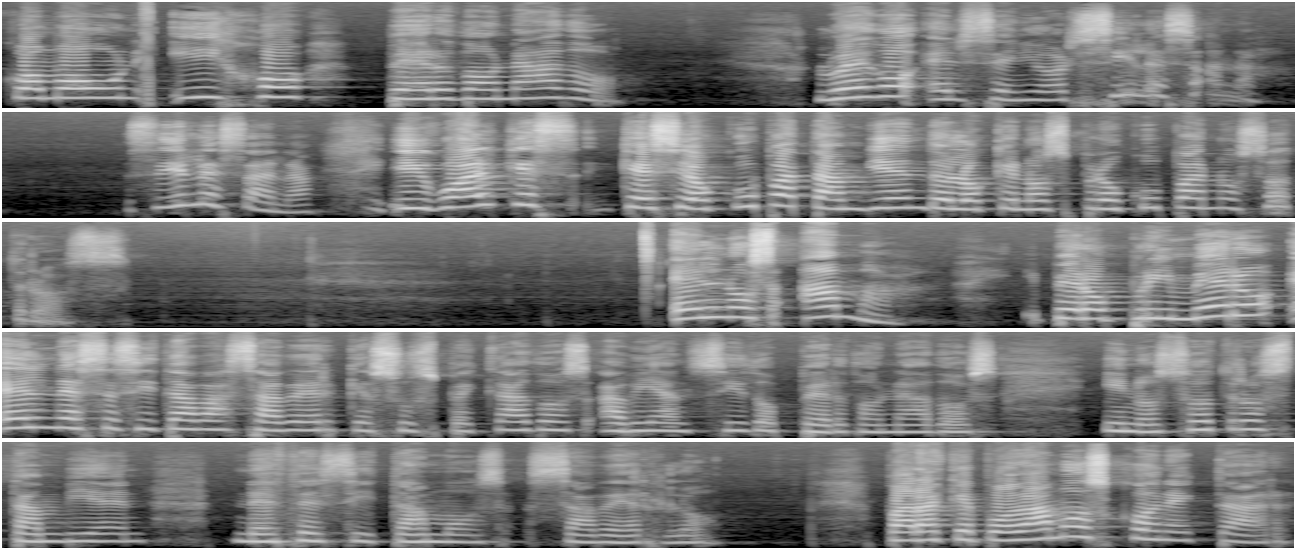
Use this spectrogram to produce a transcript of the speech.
como un hijo perdonado. Luego el Señor sí le sana. Sí le sana. Igual que, que se ocupa también de lo que nos preocupa a nosotros. Él nos ama. Pero primero Él necesitaba saber que sus pecados habían sido perdonados y nosotros también necesitamos saberlo para que podamos conectar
